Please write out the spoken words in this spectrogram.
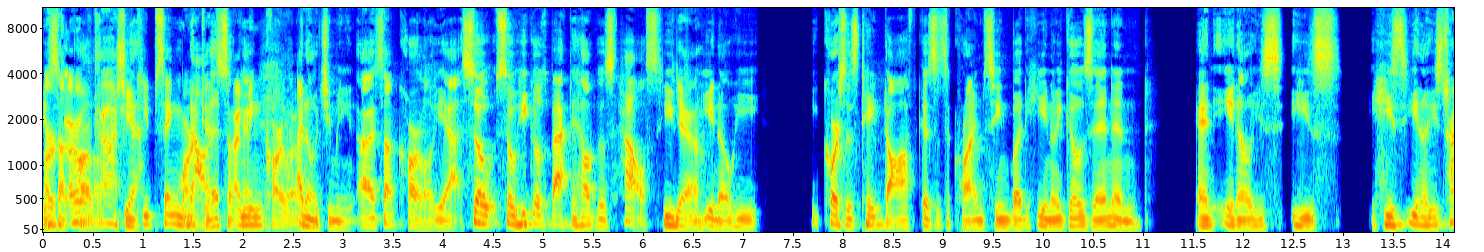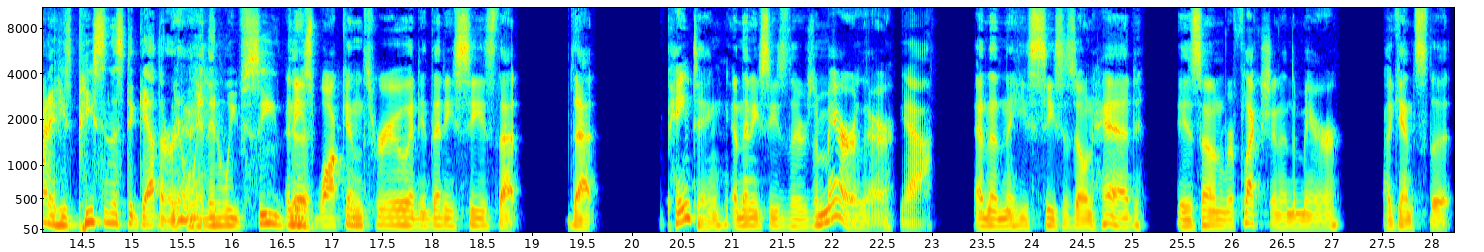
Or, not oh Carlo. gosh, Yeah. I keep saying No, Marcus. I mean Carlo. I know what you mean. Uh, it's not Carlo. Yeah. So so he goes back to Helga's house. He Yeah. you know he of course is taped off because it's a crime scene, but he you know he goes in and and you know he's he's he's you know he's trying to he's piecing this together Yeah. and, and then we see and the, he's walking through and then he sees that that painting and then he sees there's a mirror there yeah and then he sees his own head his own reflection in the mirror against the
